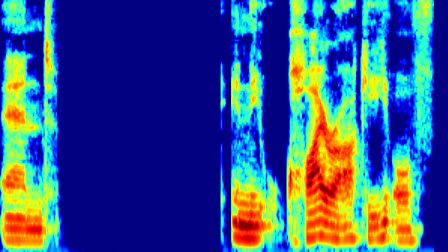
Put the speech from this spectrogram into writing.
And in the hierarchy of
